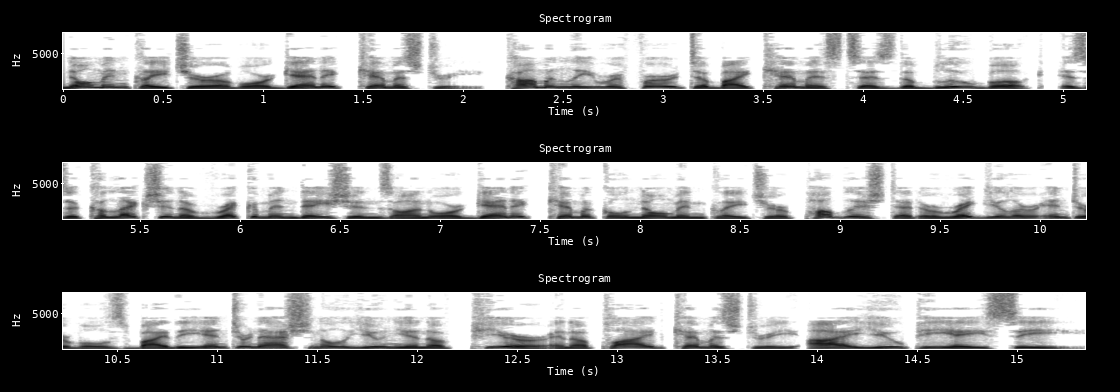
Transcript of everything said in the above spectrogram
Nomenclature of Organic Chemistry, commonly referred to by chemists as the Blue Book, is a collection of recommendations on organic chemical nomenclature published at irregular intervals by the International Union of Pure and Applied Chemistry IUPAC.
